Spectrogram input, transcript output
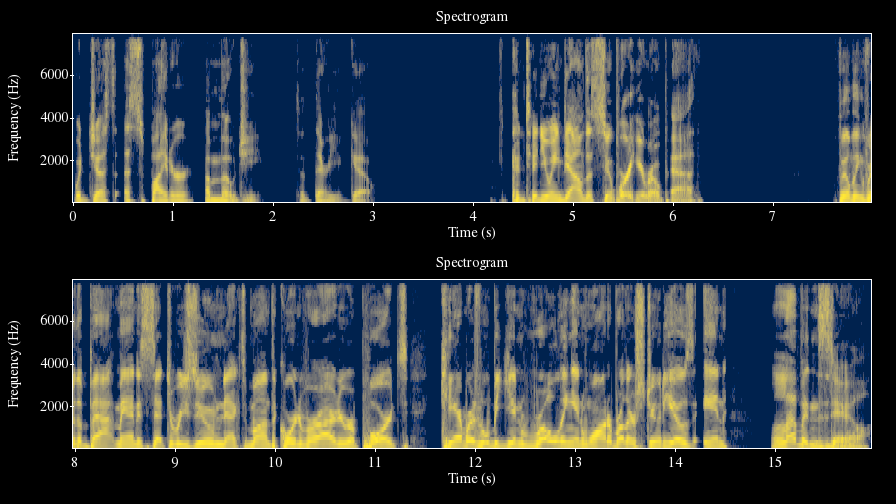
with just a spider emoji. So there you go. Continuing down the superhero path. Filming for the Batman is set to resume next month, according to Variety reports. Cameras will begin rolling in Warner Brothers Studios in Leavesden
